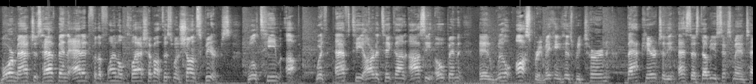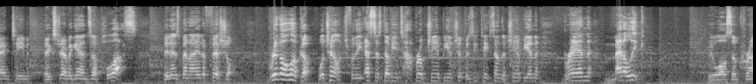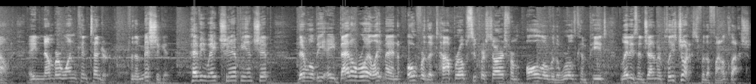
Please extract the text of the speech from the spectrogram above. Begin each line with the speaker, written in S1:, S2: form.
S1: More matches have been added for the final clash. How about this one? Shawn Spears will team up with FTR to take on Aussie Open and Will Ospreay making his return back here to the SSW six man tag team extravaganza. Plus, it has been made official. Gringo Loco will challenge for the SSW Top Rope Championship as he takes on the champion, Gran Metalik. We will also crown a number one contender for the Michigan Heavyweight Championship. There will be a Battle Royal 8 man over the top rope. Superstars from all over the world compete. Ladies and gentlemen, please join us for the final clash.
